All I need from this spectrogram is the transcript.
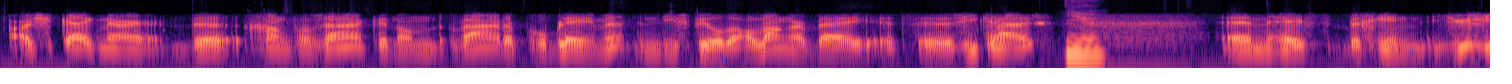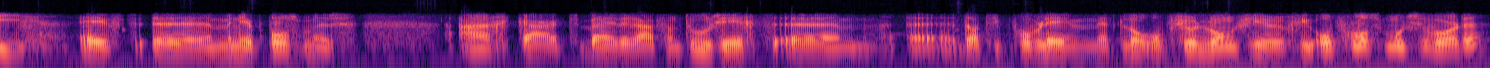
als je kijkt naar de gang van zaken, dan waren er problemen. En die speelden al langer bij het ziekenhuis. Ja. En heeft begin juli heeft meneer Posmus aangekaart bij de Raad van Toezicht uh, uh, dat die problemen met longchirurgie opgelost moesten worden.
